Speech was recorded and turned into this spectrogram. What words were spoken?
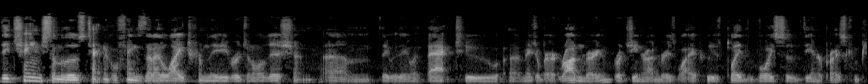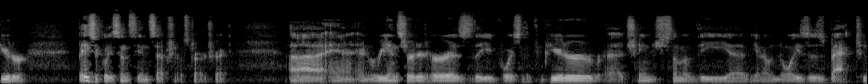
They changed some of those technical things that I liked from the original edition. Um, they, they, went back to uh, Majel Barrett Roddenberry, Gene Roddenberry's wife, who's played the voice of the Enterprise computer basically since the inception of Star Trek. Uh, and, and, reinserted her as the voice of the computer. Uh, changed some of the uh, you know noises back to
